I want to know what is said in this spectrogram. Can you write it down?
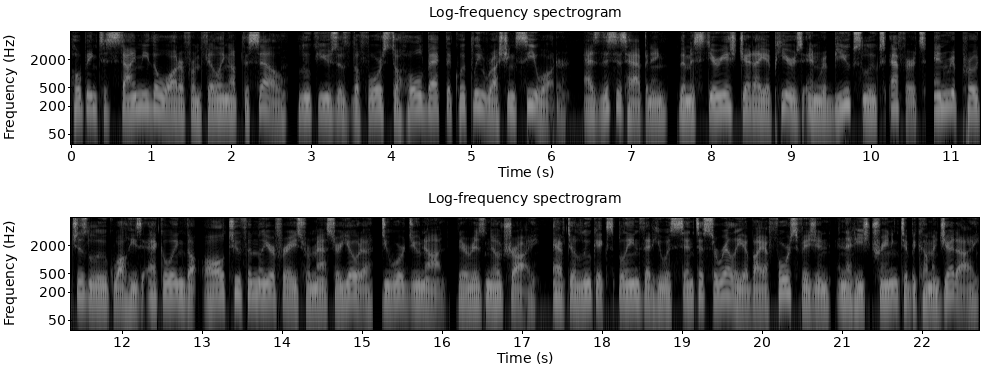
Hoping to stymie the water from filling up the cell, Luke uses the Force to hold back the quickly rushing seawater. As this is happening, the mysterious Jedi appears and rebukes Luke's efforts and reproaches Luke while he's echoing the all too familiar phrase from Master Yoda, do or do not, there is no try. After Luke explains that he was sent to Corellia by a Force vision and that he's training to become a Jedi,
